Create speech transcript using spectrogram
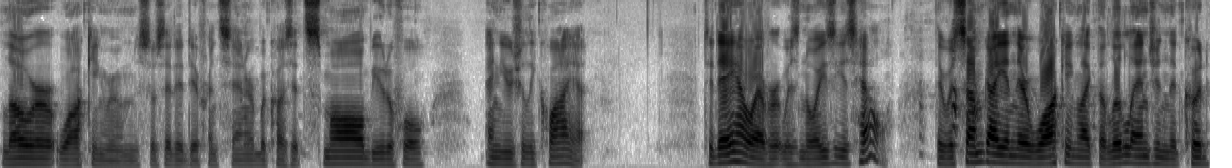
lower walking room. This was at a different center because it's small, beautiful, and usually quiet. Today, however, it was noisy as hell. There was some guy in there walking like the little engine that could,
